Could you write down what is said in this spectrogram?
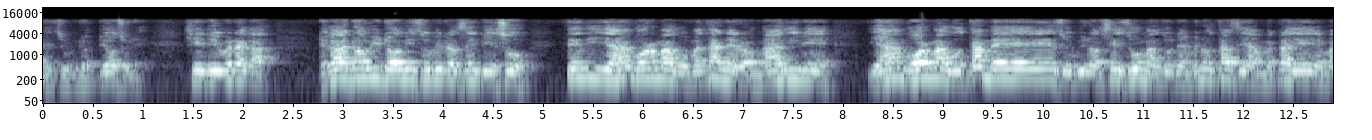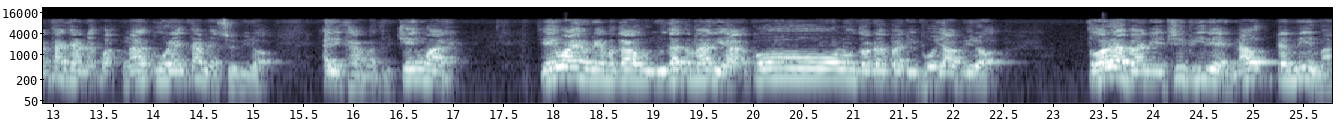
တယ်ဆိုပြီးတော့ပြောဆိုတယ်ရှင်ဒေဝရက တကားတော်ပြီတော်ပြီဆိုပြီးတော့စိတ်တွေဆိုတင်းဒီယဟန်ဂေါရမကိုမတတ်နဲ့တော့ငါဒီပင်ယဟန်ဂေါရမကိုတတ်မယ်ဆိုပြီးတော့စိတ်ဆိုးမှန်ဆိုးနဲ့မင်းတို့တတ်เสียမတတ်ရဲရဲမတတ်ကြနဲ့ကွာငါကိုယ်တိုင်တတ်မယ်ဆိုပြီးတော့အဲ့ဒီခါမှာသူကျင်းသွားတယ်ကျင်းသွားရုံနဲ့မကဘူးလူသားသမားတွေကအကုန်လုံးသောတာပတ္တိဖို့ရောက်ပြီးတော့သောရပန်နေဖြစ်ပြီးတဲ့နောက်တနေ့မှာ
